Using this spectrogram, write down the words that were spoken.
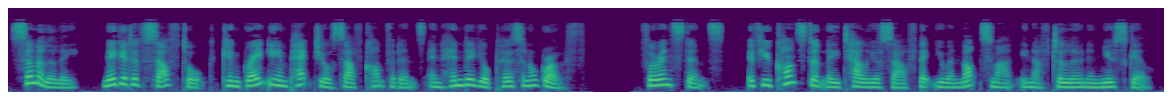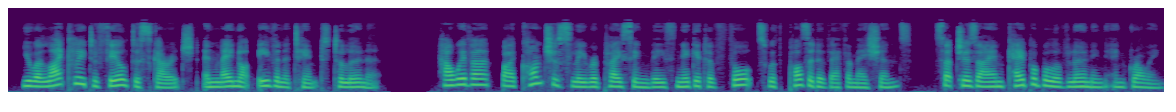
Similarly, negative self talk can greatly impact your self confidence and hinder your personal growth. For instance, if you constantly tell yourself that you are not smart enough to learn a new skill, you are likely to feel discouraged and may not even attempt to learn it. However, by consciously replacing these negative thoughts with positive affirmations, such as I am capable of learning and growing,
